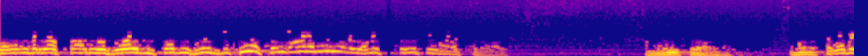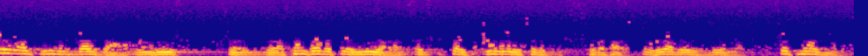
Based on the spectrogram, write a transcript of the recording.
that everybody else tried to avoid. He said these words, The king come down immediately. I must stay at your house today. And he said, and when a celebrity like Jesus does that, when he the, the comes over for a meal, it says honor to the, to the host, to whoever is doing it. It's more than that.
